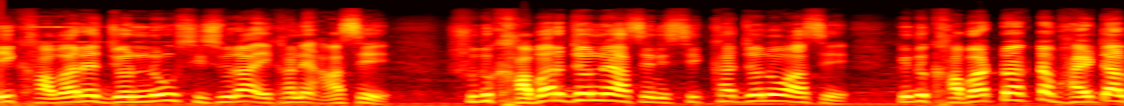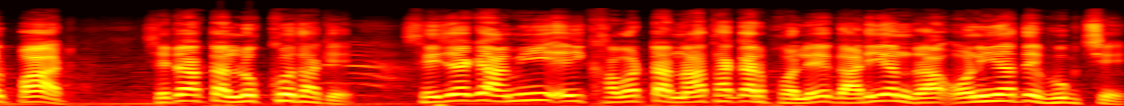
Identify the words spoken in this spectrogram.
এই খাবারের জন্যও শিশুরা এখানে আসে। শুধু খাবার জন্য আসেনি, শিক্ষার জন্যও আসে। কিন্তু খাবারটা একটা ভাইটাল পার্ট সেটা একটা লক্ষ্য থাকে। সেই জায়গায় আমি এই খাবারটা না থাকার ফলে গার্ডিয়ানরা অনীহাতে ভুগছে।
